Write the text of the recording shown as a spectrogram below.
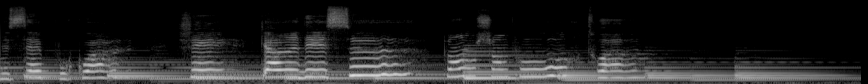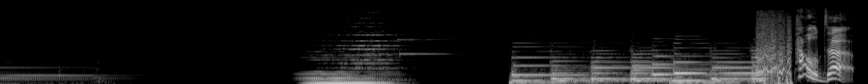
ne sait pourquoi. J'ai gardé ce penchant pour toi. Hold up.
